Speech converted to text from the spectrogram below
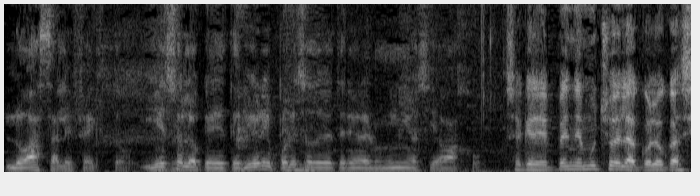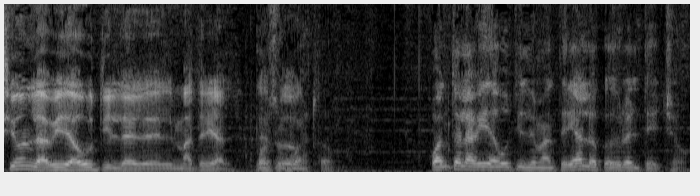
lo hace al efecto. Y eso es lo que deteriora y por eso debe tener aluminio hacia abajo. O sea que depende mucho de la colocación, la vida útil del, material. Por supuesto. ¿Cuánto es la vida útil del material? Lo que dura el techo.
